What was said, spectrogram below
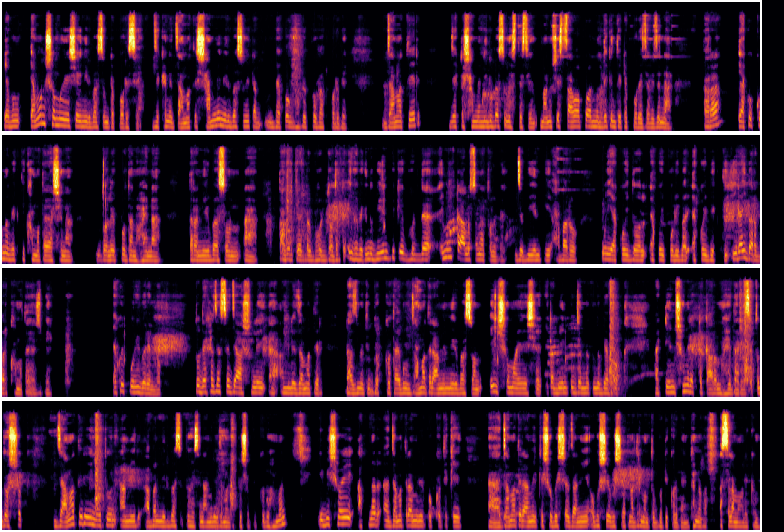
এবং এমন সময়ে সেই নির্বাচনটা পড়েছে যেখানে জামাতের সামনে নির্বাচন এটা ব্যাপকভাবে প্রভাব পড়বে। জামাতের যে একটা সামনে নির্বাচন আসতেছে, মানুষের চাওয়া পাওয়ার মধ্যে কিন্তু এটা পড়ে যাবে যে না, তারা একক কোনো ব্যক্তি ক্ষমতায় আসে না, দলের প্রধান হয় না, তারা নির্বাচন তাদেরকে একবার ভোট দেওয়া দরকার, এইভাবে। কিন্তু বিএনপি কে ভোট দেয় এমন একটা আলোচনা চলবে যে বিএনপি আবারও ওই একই দল, একই পরিবার, একই ব্যক্তি, এরাই বারবার ক্ষমতায় আসবে। একই পরিবারের লোক। তো দেখা যাচ্ছে যে আসলে আমিলে জামাতের রাজনৈতিক দক্ষতা এবং জামাতের আমির নির্বাচন এই সময়ে এসে এটা বিএনপির জন্য কিন্তু ব্যাপক টেনশনের একটা কারণ হয়ে দাঁড়িয়েছে। তো দর্শক, জামাতের এই নতুন আমির আবার নির্বাচিত হয়েছেন আমির জামাত ডক্টর শফিকুর রহমান। এ বিষয়ে আপনার জামাতের আমিরের পক্ষ থেকে জামাতের আমিরকে শুভেচ্ছা জানিয়ে অবশ্যই অবশ্যই আপনাদের মন্তব্যটি করবেন। ধন্যবাদ। আসসালামু আলাইকুম।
